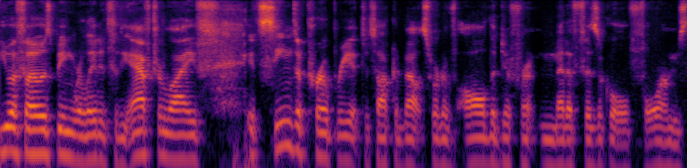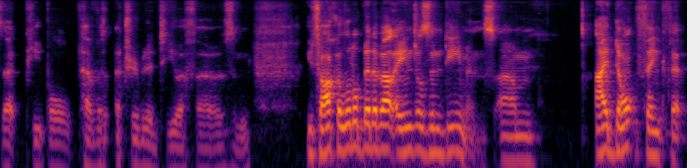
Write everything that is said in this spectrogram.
UFOs being related to the afterlife, it seems appropriate to talk about sort of all the different metaphysical forms that people have attributed to UFOs. And you talk a little bit about angels and demons. Um, I don't think that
